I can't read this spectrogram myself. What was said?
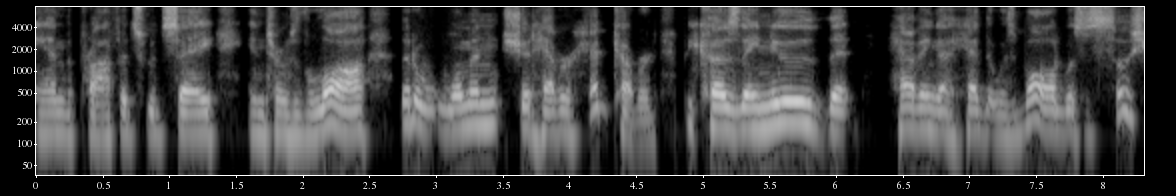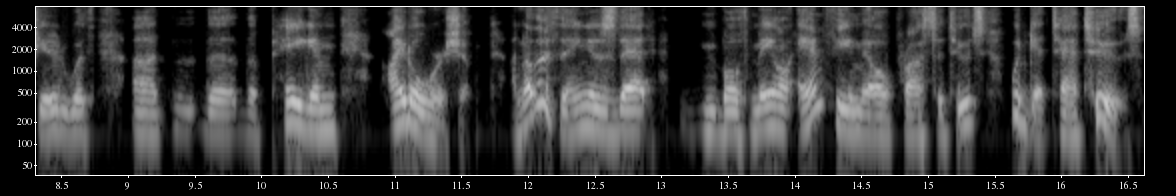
and the prophets would say, in terms of the law, that a woman should have her head covered because they knew that having a head that was bald was associated with uh, the the pagan idol worship. Another thing is that both male and female prostitutes would get tattoos.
